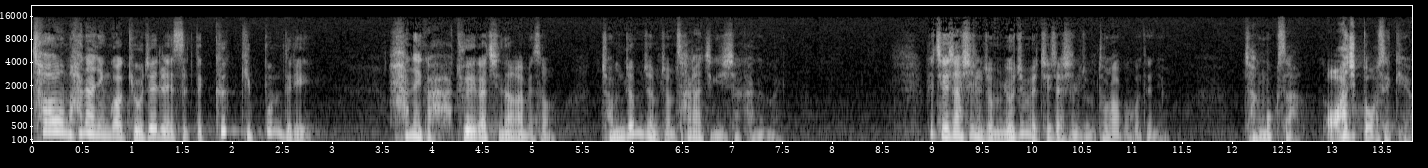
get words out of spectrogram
처음 하나님과 교제를 했을 때 그 기쁨들이 한 해가 두 해가 지나가면서 점점 점점 사라지기 시작하는 거예요. 그제 자신을 좀 요즘에 제 자신을 좀 돌아보거든요. 장 목사 어, 아직도 어색해요.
